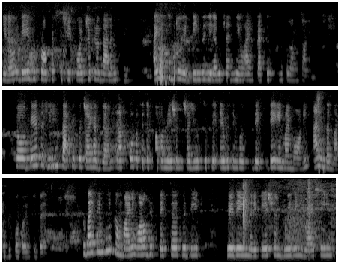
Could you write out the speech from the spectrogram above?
you know, there is a process which we call chakra balancing. I used to do it being the healer, which I knew I have practiced since a long time. So there's a healing practice which I have done, and of course a set of affirmations which I used to say every single day, day in my morning and in the night before going to bed. So by simply combining all of these factors with deep breathing, meditation, breathing, writing,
